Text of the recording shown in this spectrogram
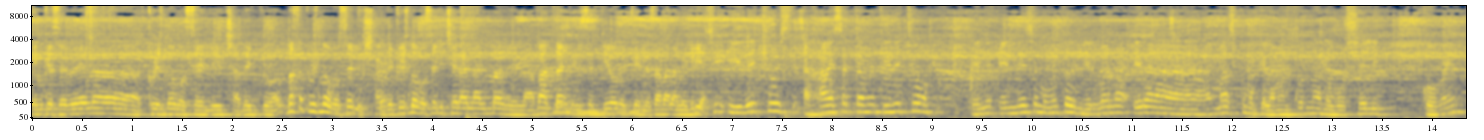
en que se ven a Chris Novoselic, a Dave Grohl. Más a Chris Novoselic, porque Chris Novoselic era el alma de la banda en el sentido de que les daba la alegría. Sí, y de hecho, este, ajá, exactamente. Y de hecho, en, en ese momento de Nirvana era más como que la mancuerna Novoselic Cobain,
